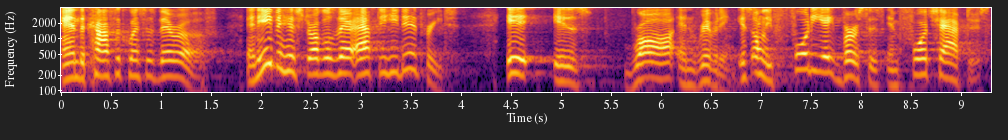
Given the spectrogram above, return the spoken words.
and the consequences thereof, and even his struggles there after he did preach. It is raw and riveting. It's only 48 verses in four chapters,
